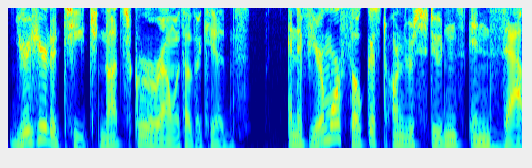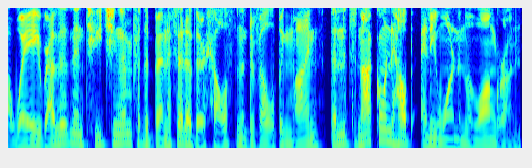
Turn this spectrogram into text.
You're here to teach, not screw around with other kids. And if you're more focused on your students in that way rather than teaching them for the benefit of their health and the developing mind, then it's not going to help anyone in the long run.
